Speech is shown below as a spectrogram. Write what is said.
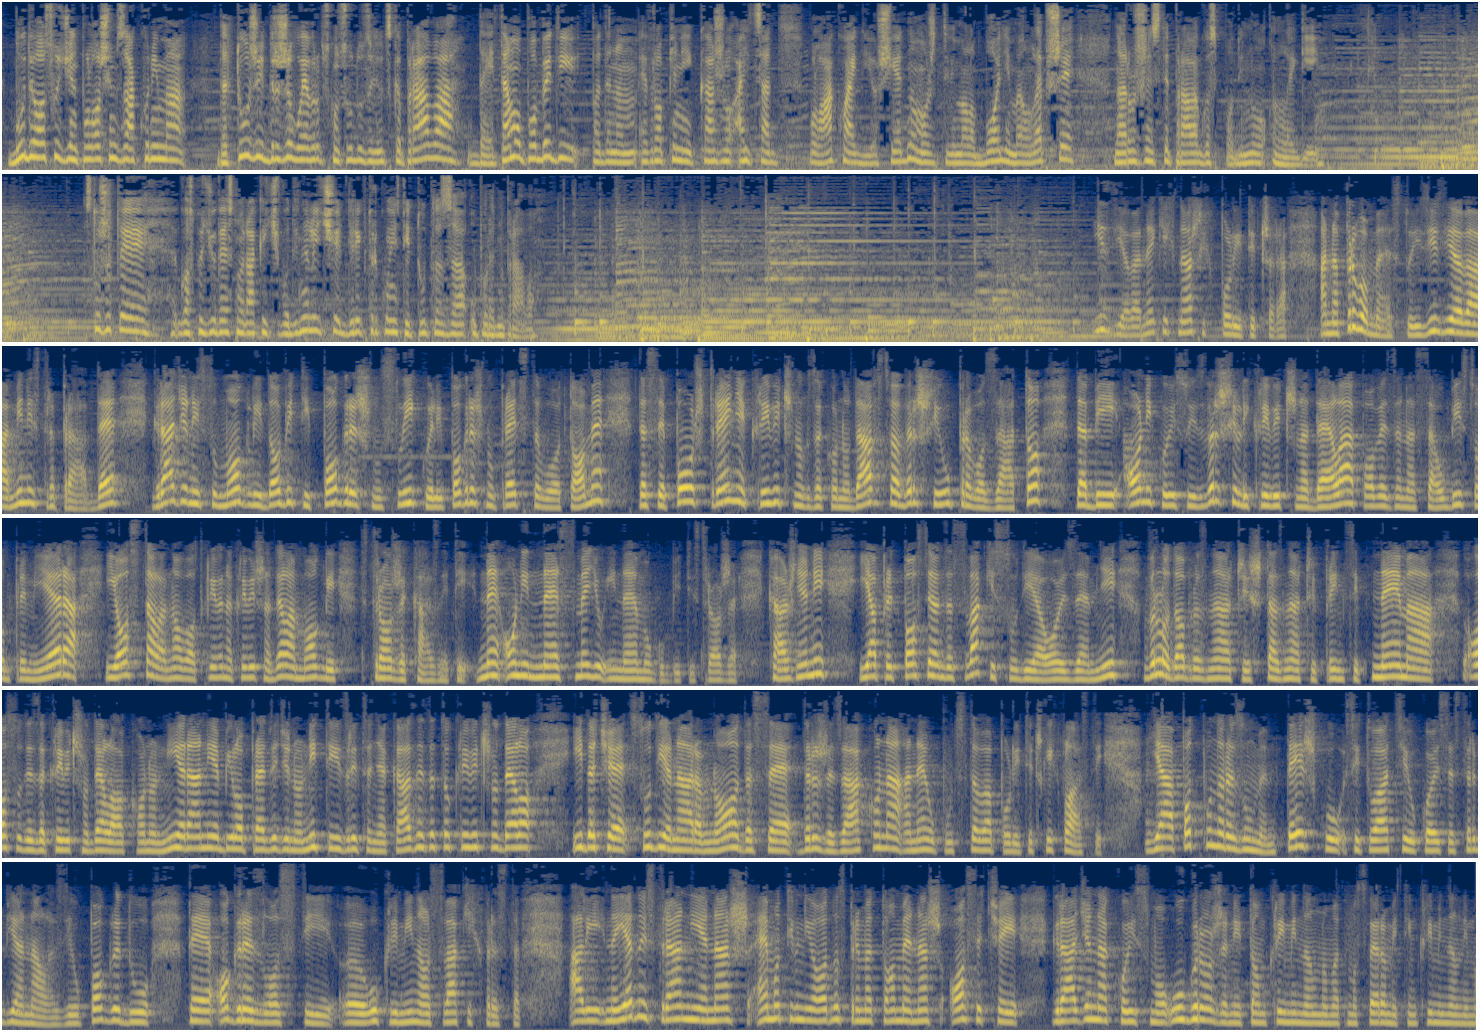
bude osuđen po lošim zakonima, da tuži državu u Evropskom sudu za ljudska prava, da je tamo pobedi, pa da nam evropljani kažu aj sad polako, ajde još jedno, možete vi malo bolje, malo lepše, narušeni ste prava gospodinu Legiji. Slušate gospođu Vesnu Rakić-Vodinelić, direktorku Instituta za uporedno pravo. Izjava nekih naših političara, a na prvom mestu iz izjava ministra pravde, građani su mogli dobiti pogrešnu sliku ili pogrešnu predstavu o tome da se pooštrenje krivičnog zakonodavstva vrši upravo zato da bi oni koji su izvršili krivična dela povezana sa ubistvom premijera i ostala nova otkrivena krivična dela mogli strože kazniti. Ne, oni ne smeju i ne mogu biti strože kažnjeni. Ja pretpostavljam da svaki sudija u ovoj zemlji vrlo dobro znači šta znači princip. Nema osude za krivično delo ako ono nije ranije bilo predviđeno, niti izricanja kazne za to krivično delo i da će sudije naravno da se drže zakona, a ne uputstava političkih vlasti. Ja potpuno razumem tešku situaciju u kojoj se Srbija nalazi u pogledu te ogrezlosti u kriminal svakih vrsta. Ali na jednoj strani je naš emotivni odnos prema tome, naš osjećaj građana koji smo ugroženi tom kriminalnom atmosferom i tim kriminalnim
